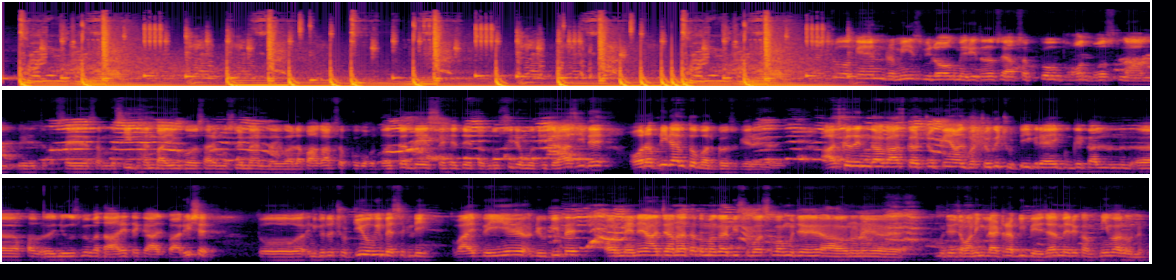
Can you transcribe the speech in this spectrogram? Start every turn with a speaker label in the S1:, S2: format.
S1: Audio Jungle.
S2: Vlog मेरी तरफ़ से आप सबको बहुत बहुत सलाम मेरी तरफ़ से सब मसीह बहन भाइयों को, सारे मुस्लिम बहन भाइयों वाला पाक आप सबको बहुत बरकत दे, सेहत दे, तंदुरुस्ती दे, मुझी दराजी दे और अपनी टाइम तो बरकत सके रहेगा आज का दिन का आगाज़ कर चुके हैं, आज बच्चों की छुट्टी कराई, क्योंकि कल न्यूज़ में बता रहे थे कि आज बारिश है तो इनकी तो छुट्टी होगी बेसिकली वाइफ गई है ड्यूटी पे और मैंने आज जाना था तो मगर अभी सुबह सुबह मुझे आ, उन्होंने मुझे जॉइनिंग लेटर अभी भेजा है मेरे कंपनी वालों ने।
